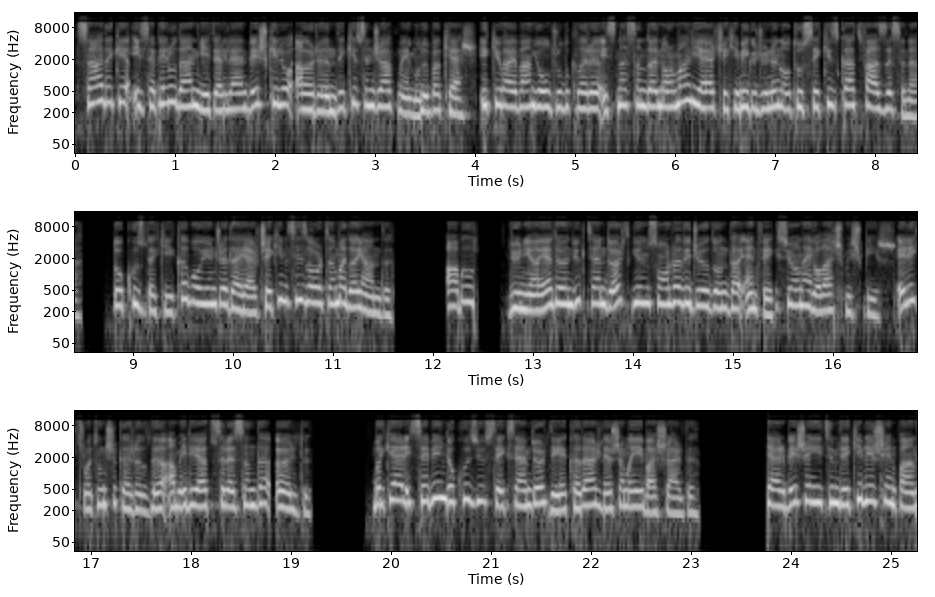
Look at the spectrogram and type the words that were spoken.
sağdaki ise Peru'dan getirilen 5 kilo ağırlığındaki sincap maymunu Baker. İki hayvan yolculukları esnasında normal yer çekimi gücünün 38 kat fazlasına, 9 dakika boyunca da yer çekimsiz ortama dayandı. Abul, Dünyaya döndükten 4 gün sonra vücudunda enfeksiyona yol açmış bir elektrotun çıkarıldığı ameliyat sırasında öldü. Baker ise 1984'e kadar yaşamayı başardı. Diğer 5 eğitimdeki bir şempan.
